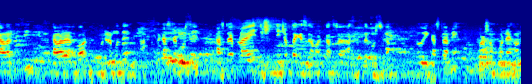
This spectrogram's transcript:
কালার দিছি। কালারের পর ওটার মধ্যে আস্তে আস্তে কাজটা করছি। কাজটা প্রায় তিন সপ্তাহ গেছে আমার কাজটা আস্তে আস্তে করছিলাম। তো ওই কাজটা আমি পুরো সম্পূর্ণ এখন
